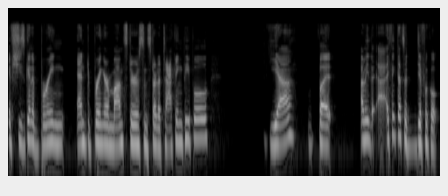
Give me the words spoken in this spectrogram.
if she's gonna bring and bring her monsters and start attacking people, yeah. But I mean, th- I think that's a difficult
